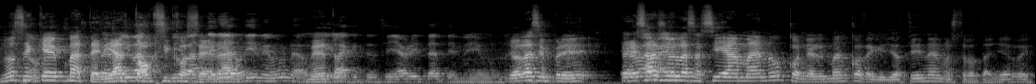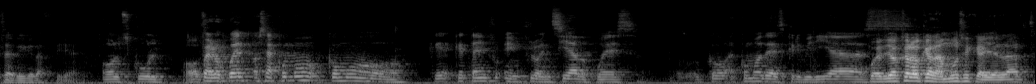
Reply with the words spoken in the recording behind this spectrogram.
No sé No, qué material Pero mi tóxico mi será. tiene una, güey. La que te enseñé ahorita tiene una. Yo las imprimí. Pero, Esas yo las hacía a mano con el manco de guillotina en nuestro taller de serigrafía. Old school. Old Pero cuenta, o sea, ¿cómo, cómo, qué, qué te ha influ- influenciado, pues? ¿Cómo, cómo describirías? Pues yo creo que la música y el arte.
